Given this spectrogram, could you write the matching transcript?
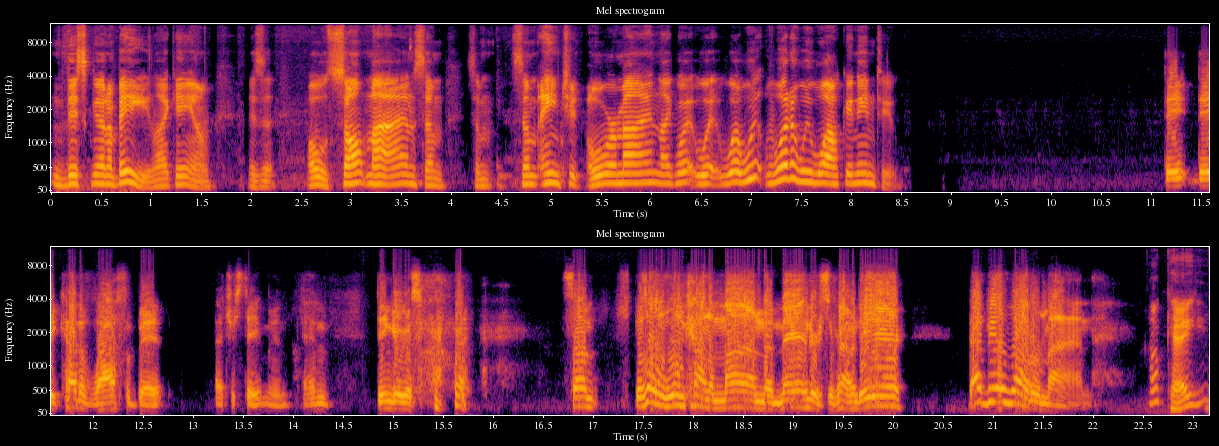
this gonna be? Like you know, is it old salt mine, some some some ancient ore mine? Like what what what what are we walking into? They they kind of laugh a bit at your statement, and Dingo goes, "Son, there's only one kind of mine that meanders around here. That'd be a water mine." Okay,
